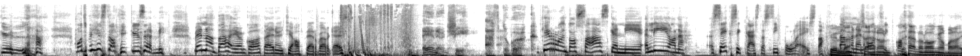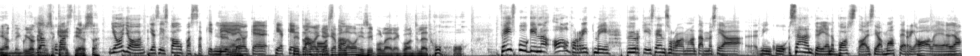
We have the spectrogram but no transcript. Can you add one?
kyllä. Mutta mistä oli kyse, niin mennään tähän jon kohta Energy After. Energy After Work. Kerroin tuossa äsken niin liian seksikkäistä sipuleista. Kyllä, Tämmönen sehän otsikko. on, sehän on ongelmana ihan niin kuin jokaisessa Jatkuvasti. keittiössä. Joo, joo. Ja siis kaupassakin niin Kyllä. ei oikein tiedä Siitä on vaikea ostaa. kävellä ohi sipuleiden, kun on silleen, että huh huh. Facebookin algoritmi pyrkii sensuroimaan tämmöisiä niin kuin, sääntöjen vastaisia materiaaleja ja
